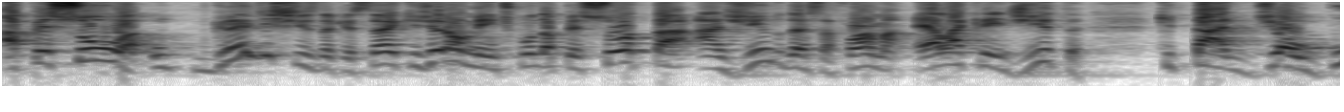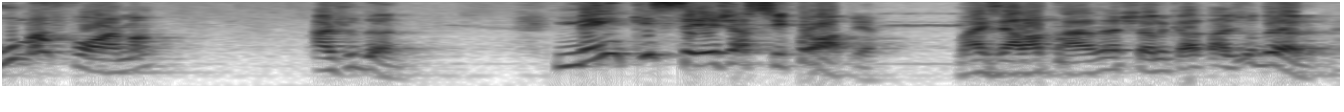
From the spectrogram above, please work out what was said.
A pessoa, o grande X da questão é que geralmente quando a pessoa está agindo dessa forma, ela acredita que está de alguma forma ajudando, nem que seja a si própria. Mas ela tá achando que ela tá ajudando.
